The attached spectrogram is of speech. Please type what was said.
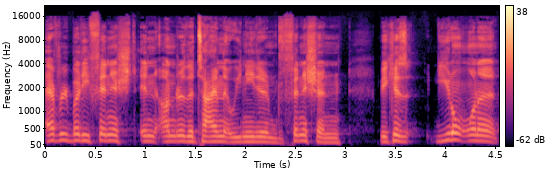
Everybody finished in under the time that we needed them to finish in because you don't want to.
